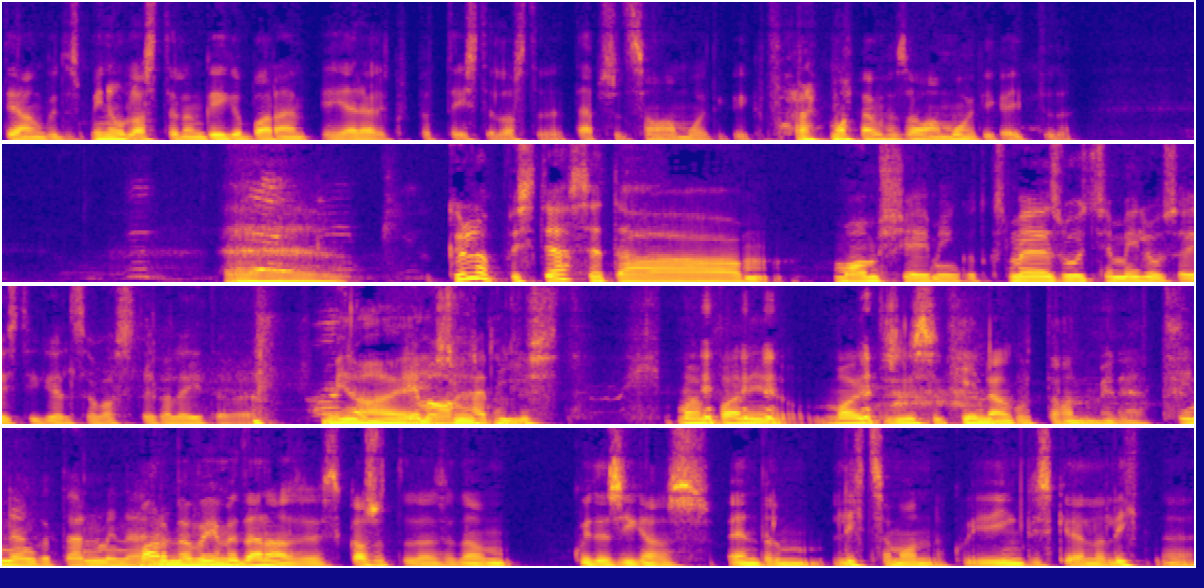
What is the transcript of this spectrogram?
tean, kuidas minu lastel on kõige parem ja järelikult peab teistel lastel täpselt samamoodi kõige parem olema, samamoodi käituda. Äh, küllap vist jah, seda mom shaming ut, kas me suutsime ilusa eestikeelse vastega leida või? mina ei Ema suutnud häbi. vist ma panin, ma ütlesin lihtsalt hinnangute andmine, et. hinnangute andmine. ma arvan, me võime tänases kasutada seda kuidas iganes endal lihtsam on, kui ingliskeelne lihtne,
